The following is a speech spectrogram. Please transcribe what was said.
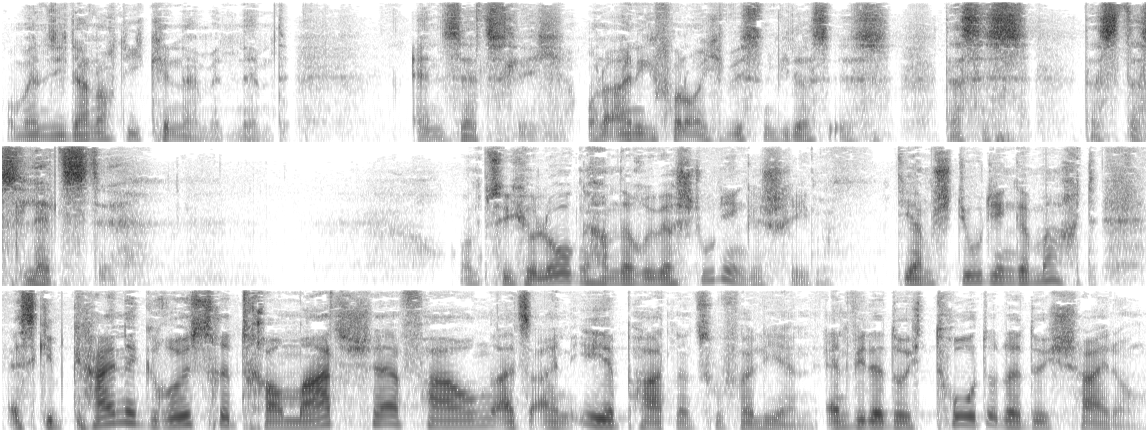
Und wenn sie dann noch die Kinder mitnimmt, entsetzlich. Und einige von euch wissen, wie das ist. Das ist das, ist das Letzte. Und Psychologen haben darüber Studien geschrieben. Die haben Studien gemacht. Es gibt keine größere traumatische Erfahrung, als einen Ehepartner zu verlieren. Entweder durch Tod oder durch Scheidung.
